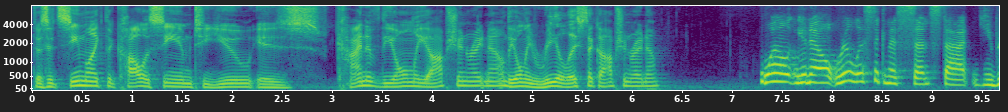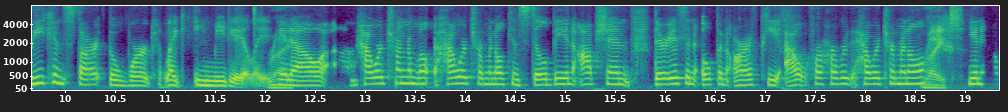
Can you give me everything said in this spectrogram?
does it seem like the Coliseum to you is kind of the only option right now, the only realistic option right now? Well, you know, realistic in the sense that we can start the work like immediately. Right. You know, um, Howard Terminal, Howard Terminal can still be an option. There is an open RFP out for Howard Howard Terminal. Right. You know,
